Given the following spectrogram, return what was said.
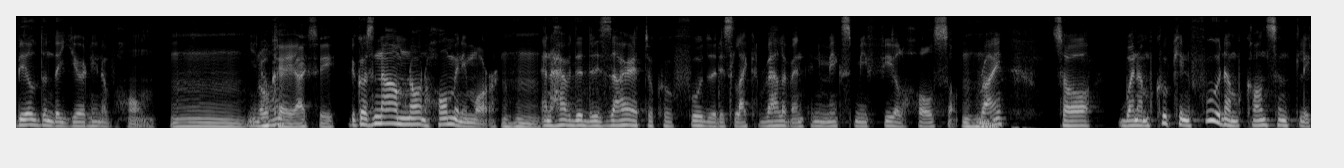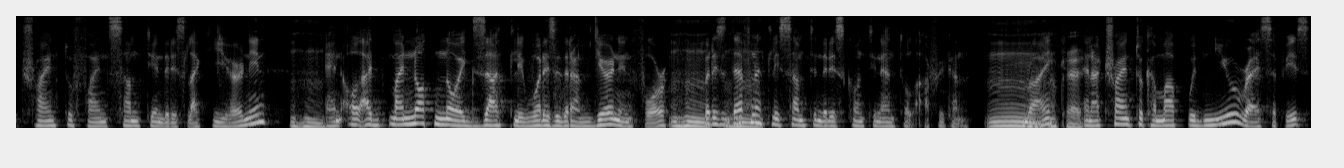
built on the yearning of home. Mm, You know? Okay, I see. Because now I'm not home anymore Mm-hmm. and I have the desire to cook food that is like relevant and it makes me feel wholesome, Mm-hmm. right? So when I'm cooking food, I'm constantly trying to find something that is like yearning. Mm-hmm. And all, I might not know exactly what is it that I'm yearning for, Mm-hmm. but it's definitely something that is continental African, right? Mm, okay. And I'm trying to come up with new recipes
